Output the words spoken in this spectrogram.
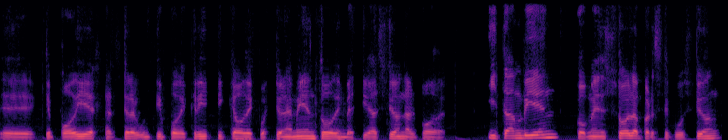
eh, que podía ejercer algún tipo de crítica o de cuestionamiento o de investigación al poder y también comenzó la persecución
